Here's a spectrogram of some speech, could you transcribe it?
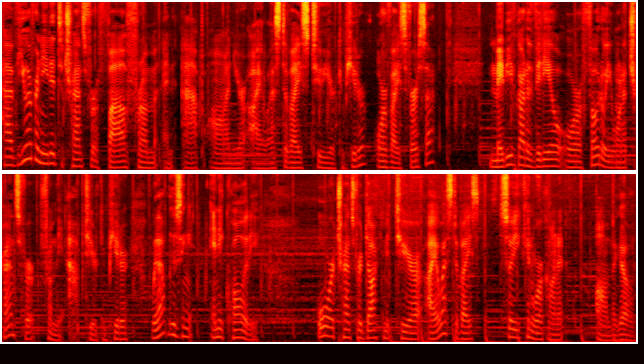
Have you ever needed to transfer a file from an app on your iOS device to your computer or vice versa? Maybe you've got a video or a photo you want to transfer from the app to your computer without losing any quality, or transfer a document to your iOS device so you can work on it on the go.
